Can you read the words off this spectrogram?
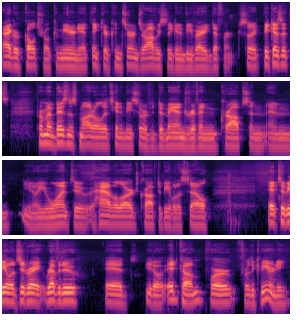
agricultural community, I think your concerns are obviously going to be very different. So, because it's from a business model, it's going to be sort of demand-driven crops, and and you know you want to have a large crop to be able to sell, it to be able to generate revenue and you know income for for the community,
